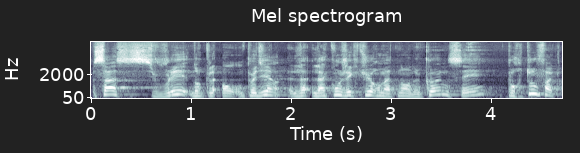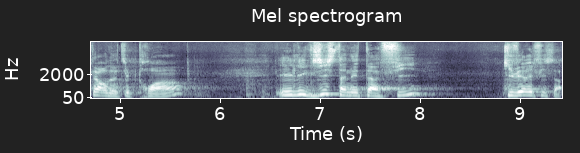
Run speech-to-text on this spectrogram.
ça, si vous voulez, donc on peut dire la, conjecture maintenant de Cohn, c'est pour tout facteur de type 3.1, il existe un état phi qui vérifie ça.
